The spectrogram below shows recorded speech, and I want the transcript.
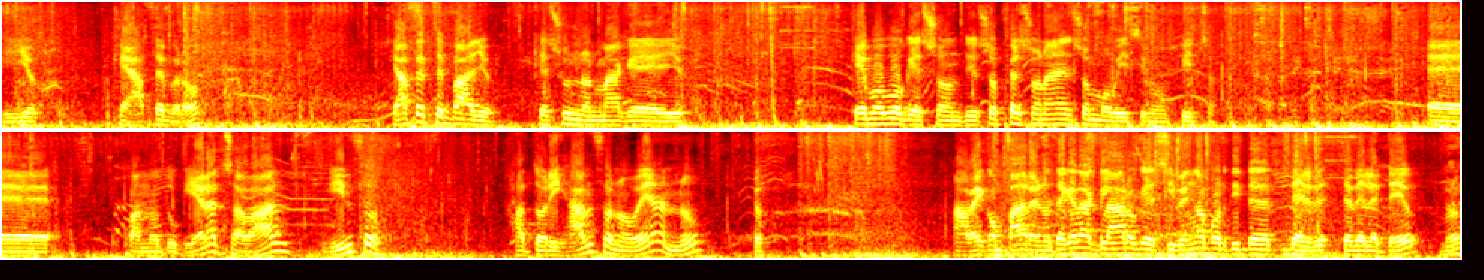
Y yo ¿Qué hace, bro? ¿Qué hace este payo? Que es un normal que ellos Qué bobo que son, tío. Esos personajes son bobísimos, picha. Eh... Cuando tú quieras, chaval. Ginzo Hattori Hanzo, no vean, ¿no? A ver, compadre, ¿no te queda claro que si venga por ti te, deleteo? ¿No?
